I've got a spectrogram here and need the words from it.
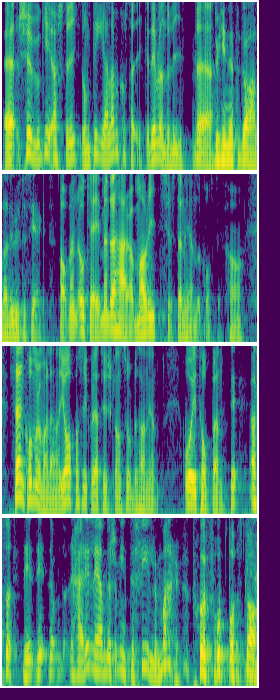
Eh, 20 i Österrike, de delar med Costa Rica. Det är väl ändå lite... Du hinner inte dra alla, det blir för segt. Ja men okej, men det här då? Mauritius, den är ändå konstig. Ja. Sen kommer de här länderna. Japan, Sydkorea, Tyskland, Storbritannien. Och i toppen. Det, alltså, det, det, de, det här är länder som inte filmar på fotbollsplan.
